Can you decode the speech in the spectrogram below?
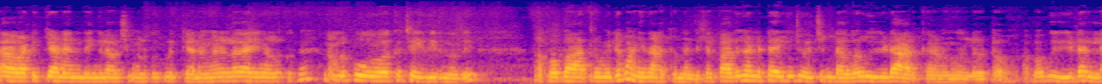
തറവാട്ടിക്കാണ് എന്തെങ്കിലും ആവശ്യങ്ങൾക്ക് കുളിക്കാനോ അങ്ങനെയുള്ള കാര്യങ്ങൾക്കൊക്കെ നമ്മൾ പോവുകയൊക്കെ ചെയ്തിരുന്നത്. അപ്പോൾ ബാത്റൂമിന്റെ പണി നടക്കുന്നുണ്ട്. ചിലപ്പോൾ അത് കണ്ടിട്ടായിരിക്കും ചോദിച്ചിട്ടുണ്ടാവുക വീട് ആർക്കാണെന്നുള്ളത് കേട്ടോ അപ്പോൾ വീടല്ല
